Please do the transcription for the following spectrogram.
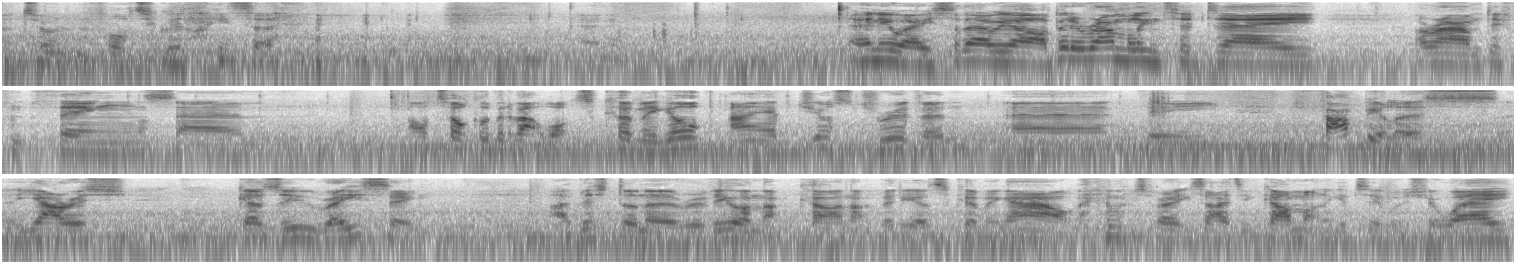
And 240 quid later. anyway so there we are a bit of rambling today around different things um, I'll talk a little bit about what's coming up I have just driven uh, the fabulous Yaris Gazoo Racing I've just done a review on that car and that video's coming out it's a very exciting car I'm not going to give too much away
